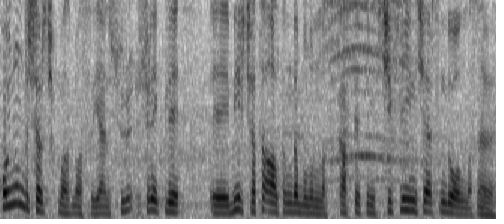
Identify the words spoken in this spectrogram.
koyunun dışarı çıkmaması. Yani sürü- sürekli e, bir çatı altında bulunması. Kastettiğimiz çiftliğin içerisinde olması. Evet.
